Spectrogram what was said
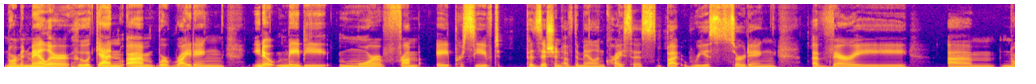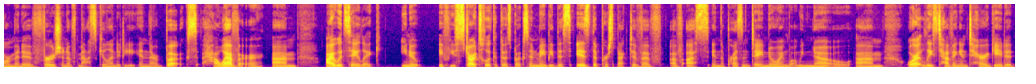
Norman Mailer, who again um, were writing, you know, maybe more from a perceived position of the male in crisis, but reasserting a very um, normative version of masculinity in their books. However, um, I would say, like, you know, if you start to look at those books, and maybe this is the perspective of, of us in the present day, knowing what we know, um, or at least having interrogated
